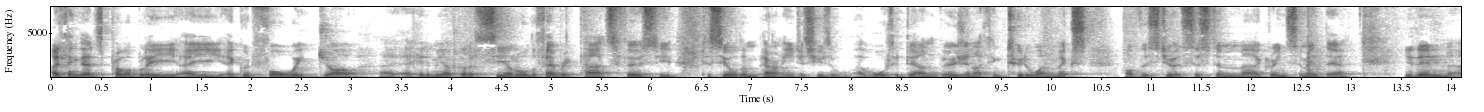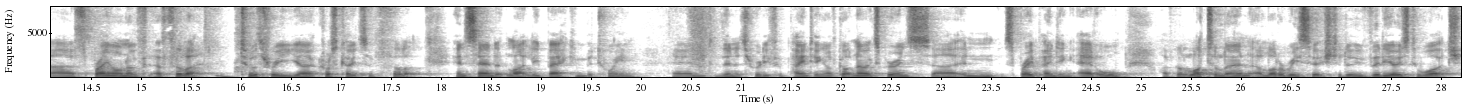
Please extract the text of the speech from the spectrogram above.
I think that's probably a, a good four week job uh, ahead of me. I've got to seal all the fabric parts first. You, to seal them, apparently, you just use a, a, watered down version, I think two to one mix of the Stewart System uh, green cement there. You then uh, spray on a, a, filler, two or three uh, cross coats of filler, and sand it lightly back in between and then it's ready for painting. I've got no experience uh, in spray painting at all. I've got a lot to learn, a lot of research to do, videos to watch,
